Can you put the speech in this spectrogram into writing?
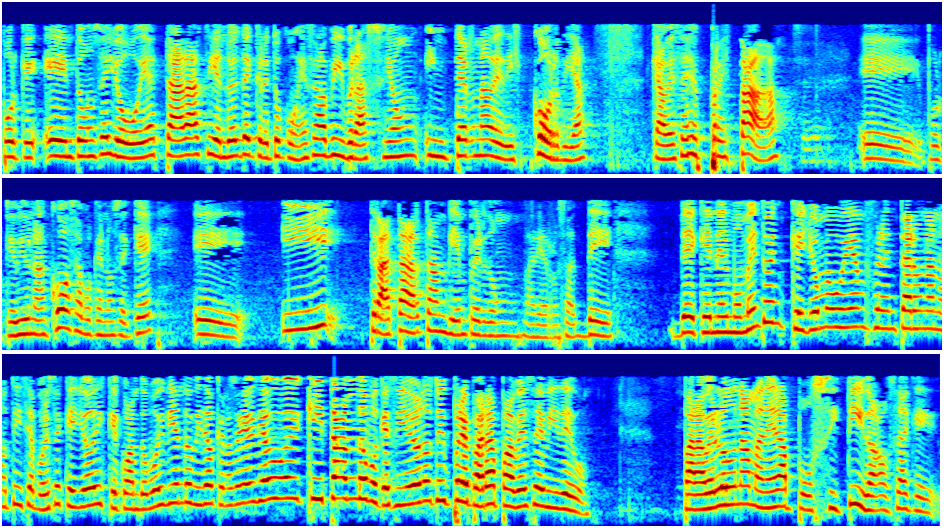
porque entonces yo voy a estar haciendo el decreto con esa vibración interna de discordia, que a veces es prestada, eh, porque vi una cosa, porque no sé qué, eh, y tratar también, perdón María Rosa, de de que en el momento en que yo me voy a enfrentar a una noticia, por eso es que yo dije que cuando voy viendo videos que no sé qué, yo voy quitando, porque si yo no estoy preparada para ver ese video, para verlo de una manera positiva, o sea que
